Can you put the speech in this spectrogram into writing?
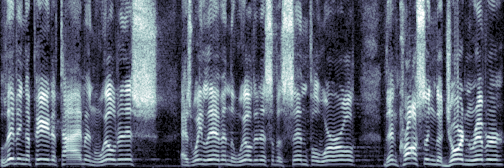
living a period of time in wilderness, as we live in the wilderness of a sinful world, then crossing the Jordan River,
